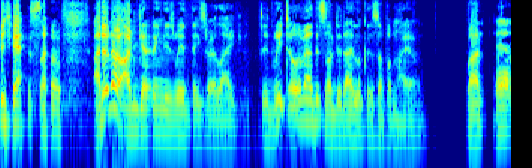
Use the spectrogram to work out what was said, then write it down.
yeah, so I don't know. I'm getting these weird things where like, did we talk about this or did I look this up on my own? But It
